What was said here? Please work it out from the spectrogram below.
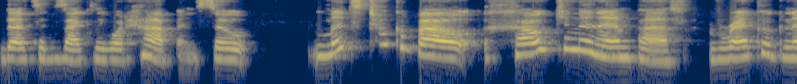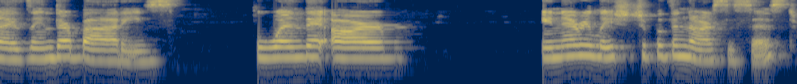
that's exactly what happens. So let's talk about how can an empath recognize in their bodies when they are in a relationship with a narcissist.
